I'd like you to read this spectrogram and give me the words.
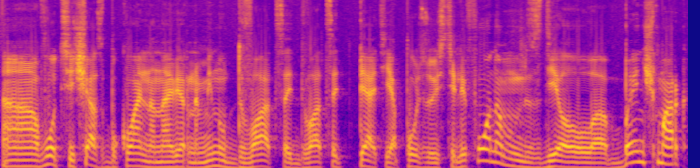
А, вот сейчас буквально буквально, наверное, минут 20-25 я пользуюсь телефоном, сделал бенчмарк,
